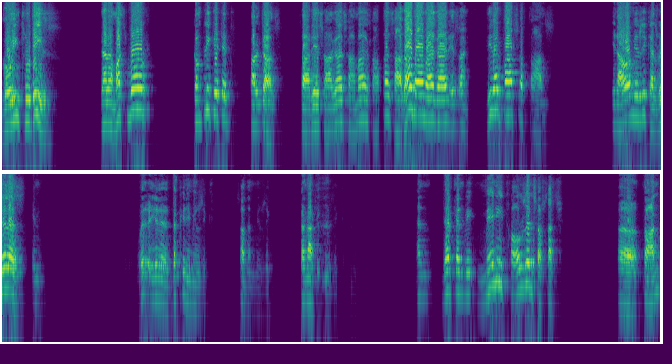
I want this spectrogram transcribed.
going through these, there are much more complicated paltas. Sare, saga, sama, sapa, sada, bama, ga. These are parts of dance. In our music as well as in, in Dakkini music, southern music, Carnatic music. And there can be many thousands of such uh,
